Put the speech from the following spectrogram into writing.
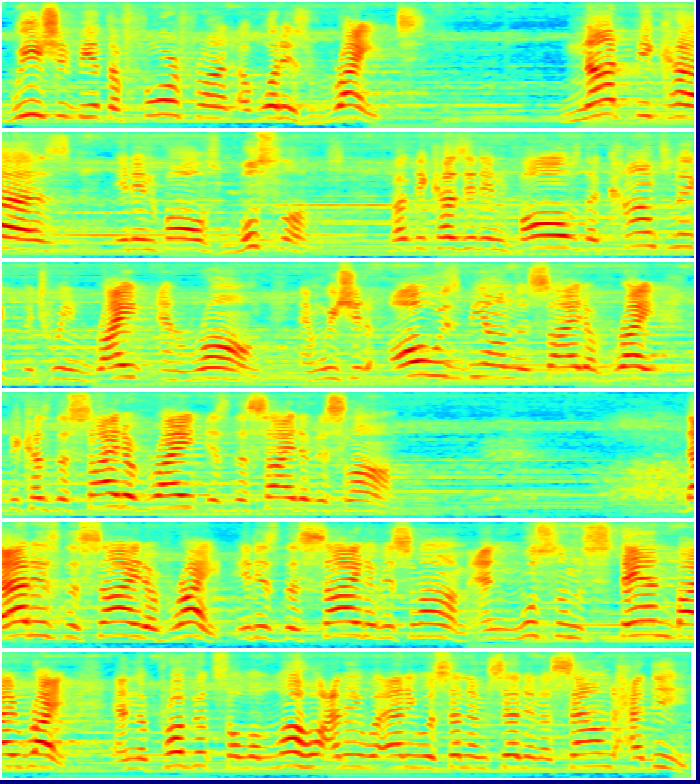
We should be at the forefront of what is right, not because it involves Muslims, but because it involves the conflict between right and wrong. And we should always be on the side of right because the side of right is the side of Islam. That is the side of right. It is the side of Islam. And Muslims stand by right. And the Prophet ﷺ said in a sound hadith,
